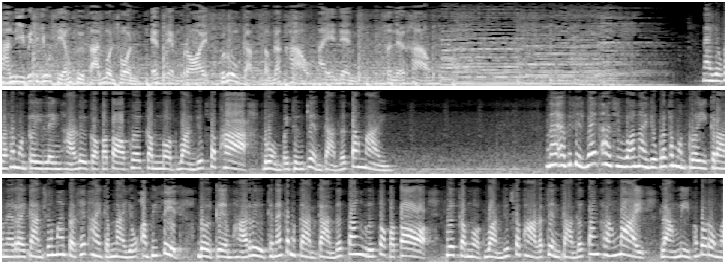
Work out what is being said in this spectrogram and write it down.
ถานีวิทยุเสียงสื่อสารมวลชน FM ร้อยร่วมกับสำนักข่าว INN เสนอข่าว นายกรัฐมนตรีเล็งหาลือกกตเพื่อกำหนดวันยุบสภารวมไปถึงเตรียมการเลือกตั้งใหม่ นายอภิสิทธิ์เวชชาชีวะนายกรัฐมนตรีกล่าวในรายการเชื่อมั่นประเทศไทยกับนายกอภิสิทธิ์โดยเตรียมหารือคณะกรรมการการเลือกตั้งหรือกกตเพื่อกำหนดวันยุบสภาและเตรียมการเลือกตั้งครั้งใหม่ หลังมีพระบรม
